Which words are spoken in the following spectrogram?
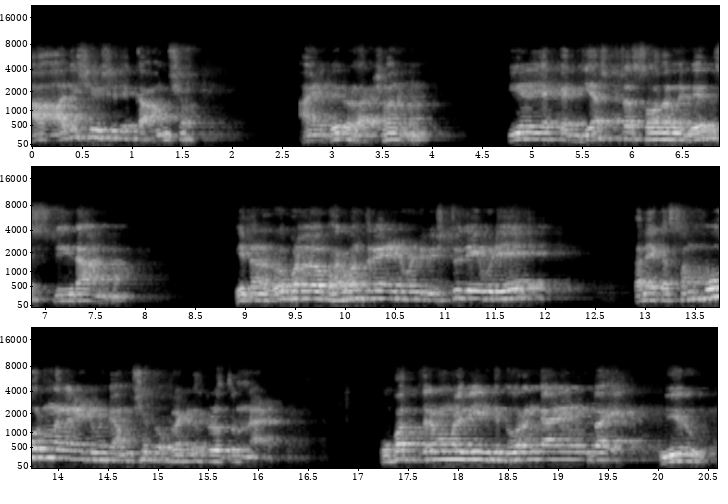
ఆ ఆదిశేషుడి యొక్క అంశం. ఆయన పేరు లక్ష్మణుడు. ఈయన యొక్క జ్యేష్ఠ సోదరుని పేరు శ్రీరాముడు. ఇతని రూపంలో భగవంతుడైనటువంటి విష్ణుదేవుడే తన యొక్క సంపూర్ణమైనటువంటి అంశతో ప్రకటితుడుతున్నాడు ఉపద్రవములు వీరికి దూరంగానే ఉంటాయి. వీరు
